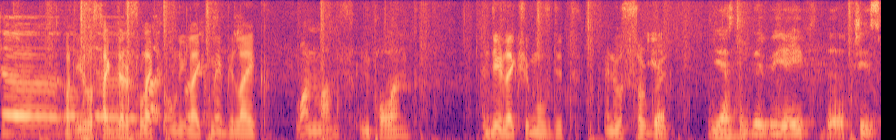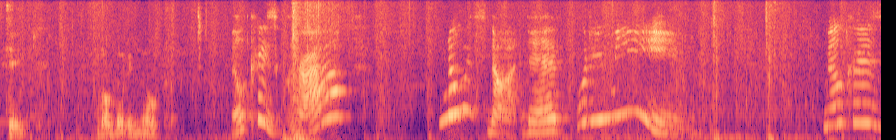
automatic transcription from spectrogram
The. But it was like there for like only like maybe like one month in Poland, and they like removed it, and it was so Yeah. good. Yesterday we ate the cheesecake, strawberry milk. Milk is crap? No, it's not, Deb. What do you mean? Milka is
